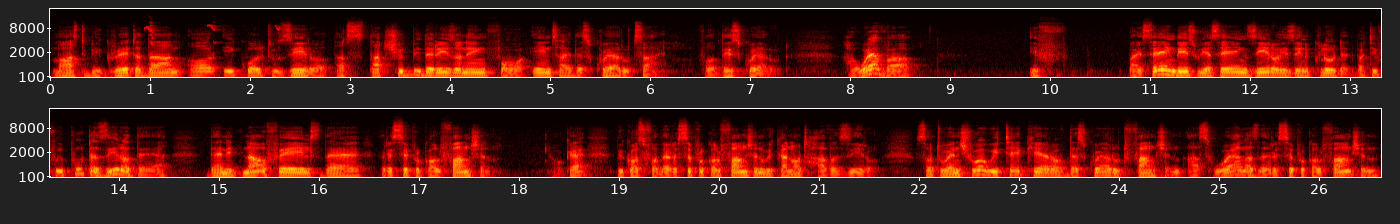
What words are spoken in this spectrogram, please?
must be greater than or equal to 0. That's, that should be the reasoning for inside the square root sign, for this square root. However, if by saying this we are saying 0 is included, but if we put a 0 there, then it now fails the reciprocal function, okay? Because for the reciprocal function we cannot have a 0. So to ensure we take care of the square root function as well as the reciprocal function,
